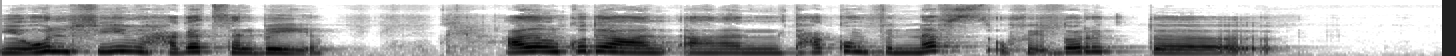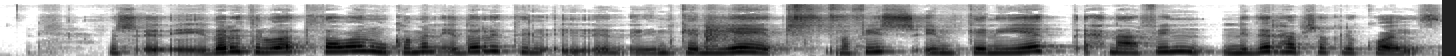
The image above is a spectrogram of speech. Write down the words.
يقول فيه حاجات سلبية. عدم القدرة على التحكم في النفس وفي إدارة مش إدارة الوقت طبعا وكمان إدارة الإمكانيات. مفيش إمكانيات إحنا عارفين نديرها بشكل كويس.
